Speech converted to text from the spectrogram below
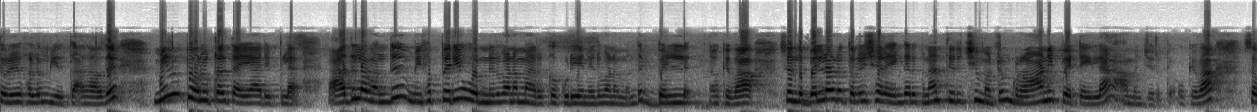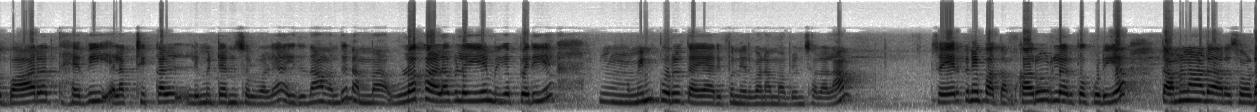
தொழில்களும் இருக்குது அதாவது மின் பொருட்கள் தயாரிப்பில் அதில் வந்து மிகப்பெரிய ஒரு நிறுவனமாக இருக்கக்கூடிய நிறுவனம் வந்து பெல்லு. ஓகேவா ஸோ இந்த பெல்லோட தொழிற்சாலை எங்கே இருக்குன்னா திருச்சி மற்றும் ராணிப்பேட்டையில் அமைஞ்சிருக்கு. ஓகேவா ஸோ பாரத் ஹெவி எலக்ட்ரிக்கல் லிமிட்டட்னு சொல்லுவோம் இல்லையா? இதுதான் வந்து நம்ம உலக அளவிலேயே மிகப்பெரிய மின்பொருள் தயாரிப்பு நிறுவனம் அப்படின்னு சொல்லலாம். ஸோ ஏற்கனவே பார்த்தோம். கரூரில் இருக்கக்கூடிய தமிழ்நாடு அரசோட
